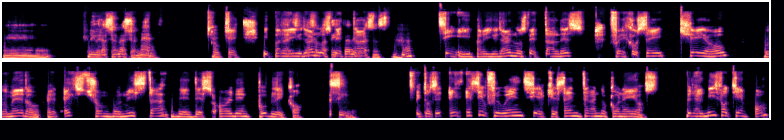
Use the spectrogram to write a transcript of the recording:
eh, Liberación Nacional. Ok. Y para ayudar los metales, sí, y para ayudar en los metales fue José Cheo Romero, el ex trombonista de Desorden Público. Sí, Entonces, es, esa influencia que está entrando con ellos, pero al mismo tiempo,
